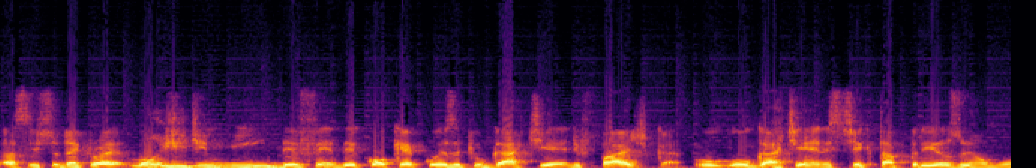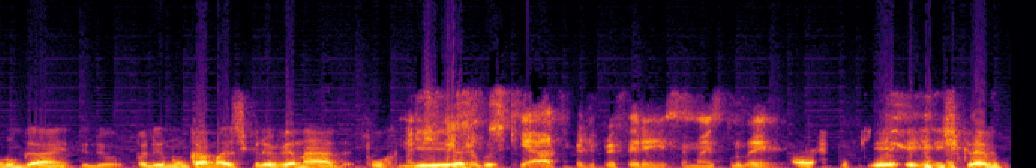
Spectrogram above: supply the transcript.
assistam Jack Ryan. Longe de mim defender qualquer coisa que o Gartiene faz, cara. O, o Gartiene tinha que estar preso em algum lugar, entendeu? Pra ele nunca mais escrever nada. Porque, Uma coisas- psiquiátrica de preferência, mas tudo bem. porque ele escreve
